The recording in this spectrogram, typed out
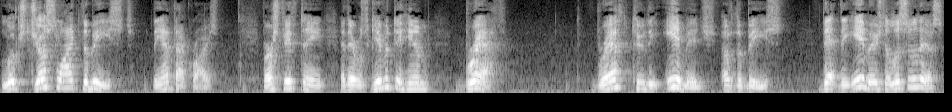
looks just like the beast, the antichrist. Verse 15, and there was given to him breath breath to the image of the beast that the image, to listen to this,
